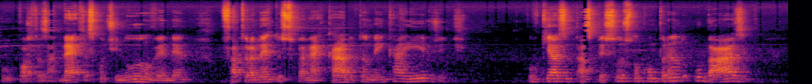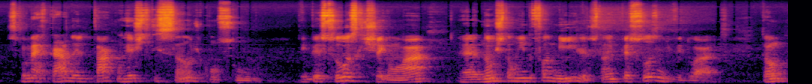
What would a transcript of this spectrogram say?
com portas abertas, continuam vendendo. O faturamento do supermercado também caiu, gente. Porque as, as pessoas estão comprando o básico. O supermercado está com restrição de consumo. Tem pessoas que chegam lá, é, não estão indo famílias, estão indo pessoas individuais. Então,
